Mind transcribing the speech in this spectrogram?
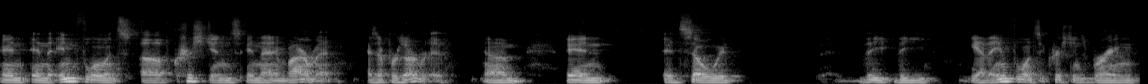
and and the influence of christians in that environment as a preservative um, and and so it, the the yeah the influence that Christians bring,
